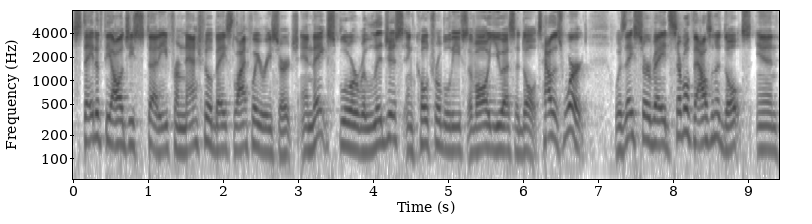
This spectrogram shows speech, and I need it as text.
State of Theology study from Nashville based Lifeway Research, and they explore religious and cultural beliefs of all U.S. adults. How this worked was they surveyed several thousand adults in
